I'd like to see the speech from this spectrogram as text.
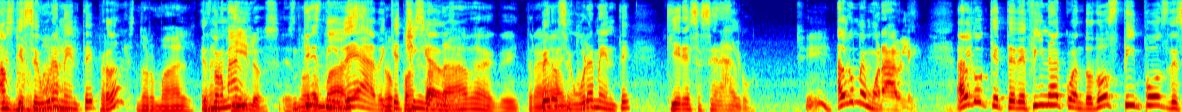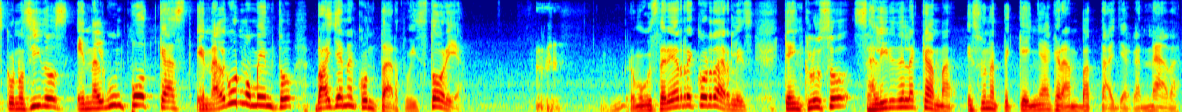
Aunque seguramente, perdón, Es normal. Es normal. Es No tienes ni idea de no qué pasa chingados, nada, güey. pero seguramente quieres hacer algo. Sí. Algo memorable. Algo que te defina cuando dos tipos desconocidos en algún podcast, en algún momento, vayan a contar tu historia. Pero me gustaría recordarles que incluso salir de la cama es una pequeña gran batalla ganada.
